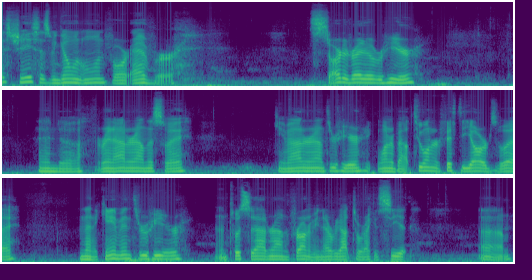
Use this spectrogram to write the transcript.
This chase has been going on forever. Started right over here and uh, ran out around this way. Came out around through here. It went about 250 yards away. And then it came in through here and twisted out around in front of me. Never got to where I could see it. Um,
